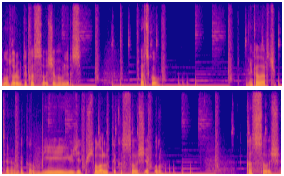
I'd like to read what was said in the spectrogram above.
Ondan sonra bir de kasa savaşı yapabiliriz. Let's go. Ne kadar çıktı? Bakalım. Bir 170 dolarlık da kasa savaşı yapalım. Kasa savaşı.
